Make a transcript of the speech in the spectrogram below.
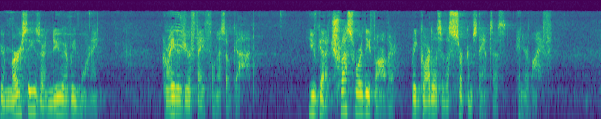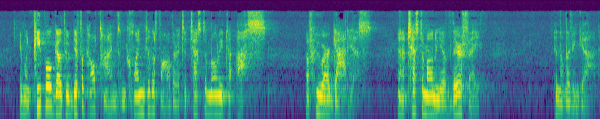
your mercies are new every morning. Great is your faithfulness, O God. You've got a trustworthy Father, regardless of the circumstances in your life. And when people go through difficult times and cling to the Father, it's a testimony to us of who our God is and a testimony of their faith in the living God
